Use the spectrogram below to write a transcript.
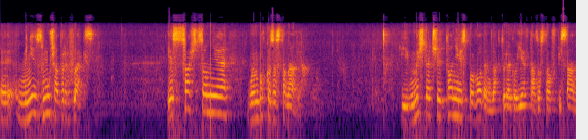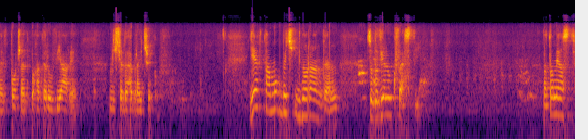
y, mnie zmusza do refleksji. Jest coś, co mnie głęboko zastanawia. I myślę, czy to nie jest powodem, dla którego Jefta został wpisany w poczet bohaterów wiary w liście do hebrajczyków. Jefta mógł być ignorantem co do wielu kwestii. Natomiast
